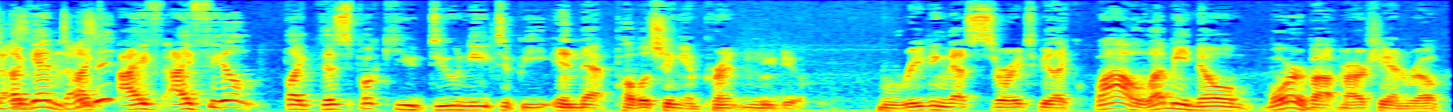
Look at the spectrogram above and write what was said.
Does, again, does like, it? I I feel like this book you do need to be in that publishing imprint and You do. Reading that story to be like, wow, let me know more about Marchion Ro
